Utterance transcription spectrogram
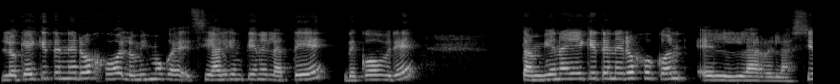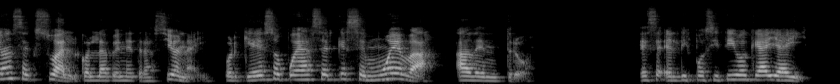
Lo que hay que tener ojo, lo mismo que si alguien tiene la T de cobre, también hay que tener ojo con la relación sexual, con la penetración ahí, porque eso puede hacer que se mueva adentro, es el dispositivo que hay ahí.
